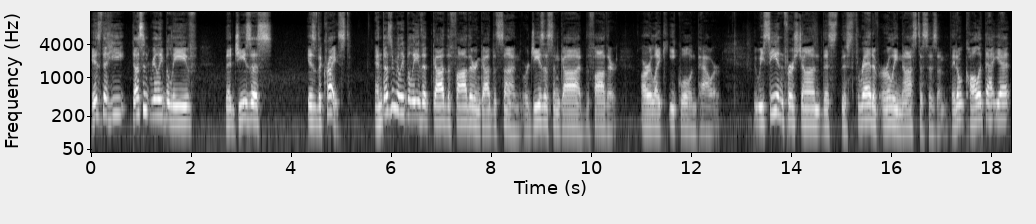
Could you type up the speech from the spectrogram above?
is that he doesn't really believe that Jesus is the Christ and doesn't really believe that God the Father and God the Son, or Jesus and God the Father, are like equal in power. We see in First John this, this thread of early Gnosticism. They don't call it that yet,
